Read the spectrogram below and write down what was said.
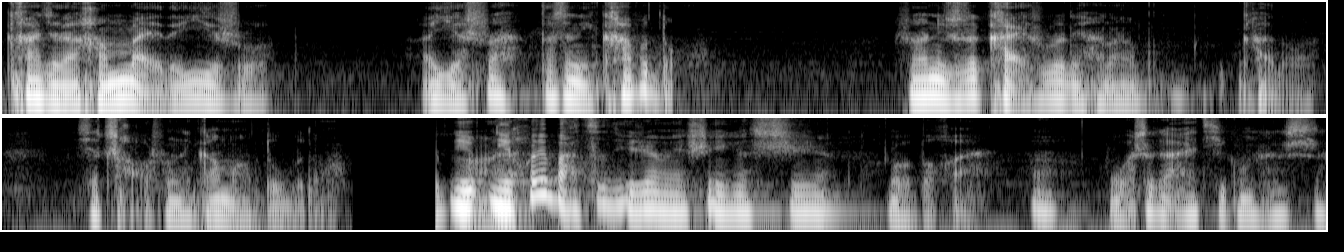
看起来很美的艺术，啊也算，但是你看不懂。虽然你是楷书，你还能看懂，一些草书你根本读不懂。你你会把自己认为是一个诗人吗？我不会，嗯，我是个 IT 工程师。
